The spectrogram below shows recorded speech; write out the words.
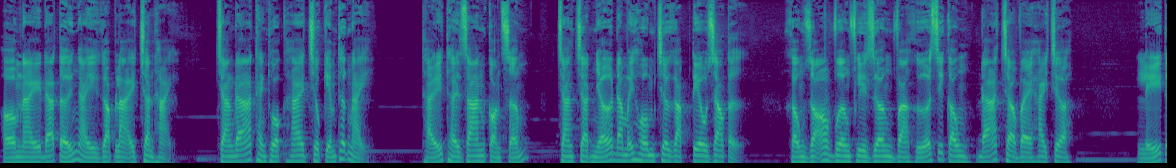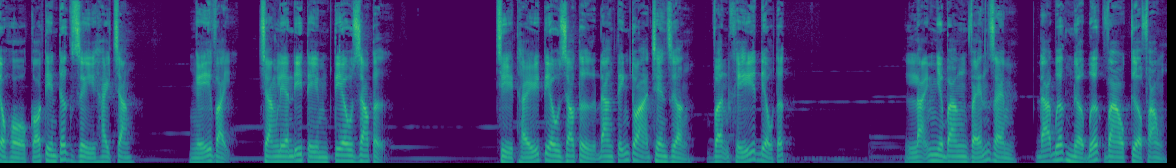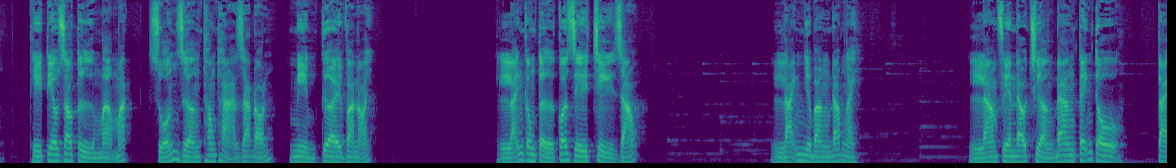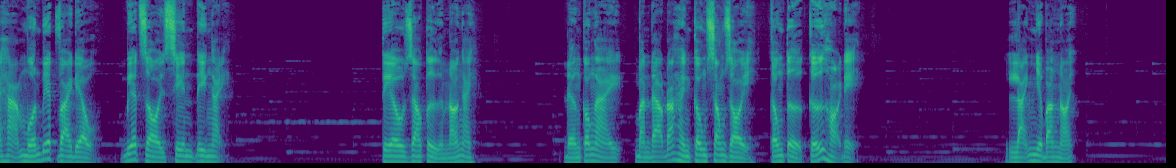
Hôm nay đã tới ngày gặp lại Trần Hải, chàng đã thành thuộc hai chiêu kiếm thức này. Thấy thời gian còn sớm, chàng chợt nhớ đã mấy hôm chưa gặp tiêu giao tử. Không rõ Vương Phi Dương và Hứa Sĩ Công đã trở về hay chưa. Lý Tiểu Hồ có tin tức gì hay chăng? Nghĩ vậy, chàng liền đi tìm tiêu giao tử. Chỉ thấy tiêu giao tử đang tĩnh tọa trên giường, vận khí điều tức. Lạnh như băng vén rèm, đã bước nửa bước vào cửa phòng, thì tiêu giao tử mở mắt, xuống giường thong thả ra đón, mỉm cười và nói. Lãnh công tử có gì chỉ giáo? Lãnh như băng đáp ngay. Làm phiền đạo trưởng đang tĩnh tụ, tại hạ muốn biết vài điều, biết rồi xin đi ngay. Tiêu giao tử nói ngay. Đừng có ngại Bản đạo đã hành công xong rồi. Công tử cứ hỏi đi. Lãnh như băng nói.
